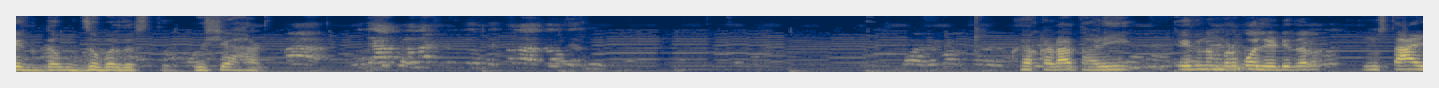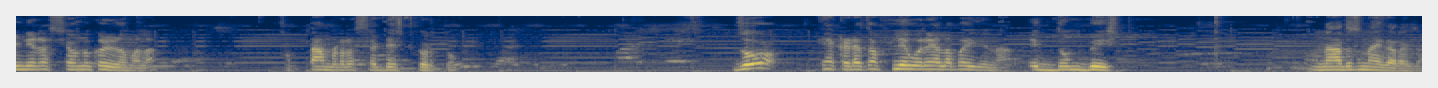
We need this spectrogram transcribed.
एकदम जबरदस्त. खुशी हार्ड खेकडा थाळी एक नंबर क्वालिटी तर नुसतं आळणी रस्स्यावरून कळलं मला. तांबडा रस्सा टेस्ट करतो. जो खेकड्याचा फ्लेवर यायला पाहिजे ना एकदम बेस्ट नादच नाही करायचा.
